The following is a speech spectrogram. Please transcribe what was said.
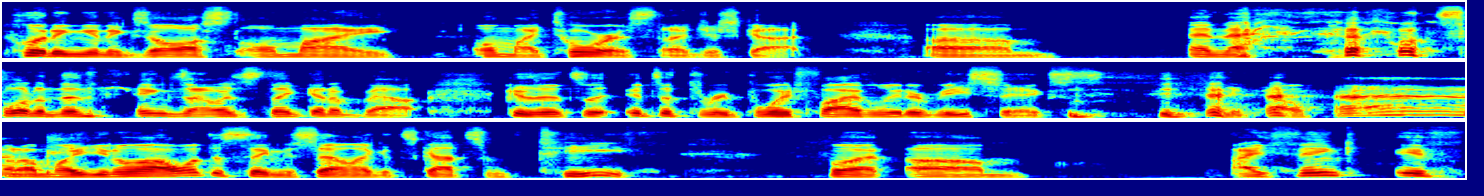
putting an exhaust on my on my Taurus that I just got. Um, and that, was one of the things I was thinking about because it's a it's a 3.5 liter V6, you know. but I'm like, you know, I want this thing to sound like it's got some teeth. But um, I think if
